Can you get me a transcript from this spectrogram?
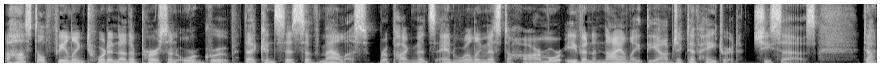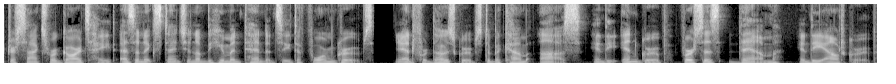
A hostile feeling toward another person or group that consists of malice, repugnance, and willingness to harm or even annihilate the object of hatred, she says. Dr. Sachs regards hate as an extension of the human tendency to form groups, and for those groups to become us in the in group versus them in the out group.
